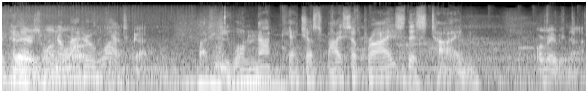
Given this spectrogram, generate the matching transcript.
again, there's one no matter what. But he will not catch us by surprise this time. Or maybe not.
